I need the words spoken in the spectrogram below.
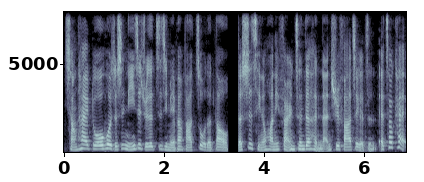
想太多，或者是你一直觉得自己没办法做得到的事情的话，你反而真的很难去发这个字。It's okay，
